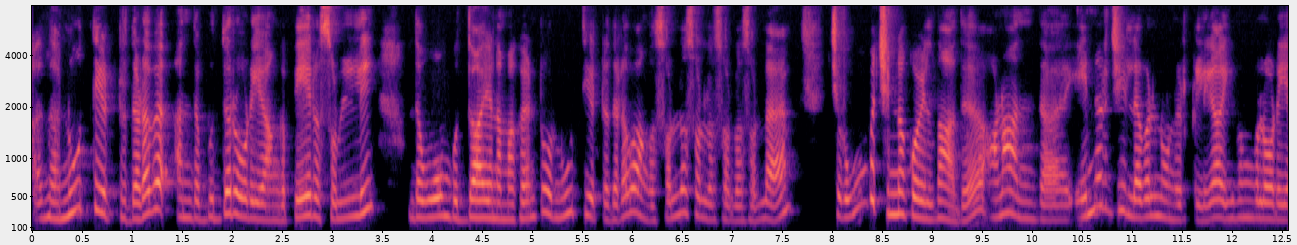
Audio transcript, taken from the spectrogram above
அந்த நூத்தி எட்டு தடவை அந்த புத்தருடைய அங்க பேரை சொல்லி இந்த ஓம் புத்தாய நமகன்ட்டு ஒரு நூத்தி எட்டு தடவை அங்க சொல்ல சொல்ல சொல்ல சொல்ல ரொம்ப சின்ன கோயில் தான் அது. ஆனா அந்த எனர்ஜி லெவல்னு ஒண்ணு இருக்கு இல்லையா? இவங்களுடைய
